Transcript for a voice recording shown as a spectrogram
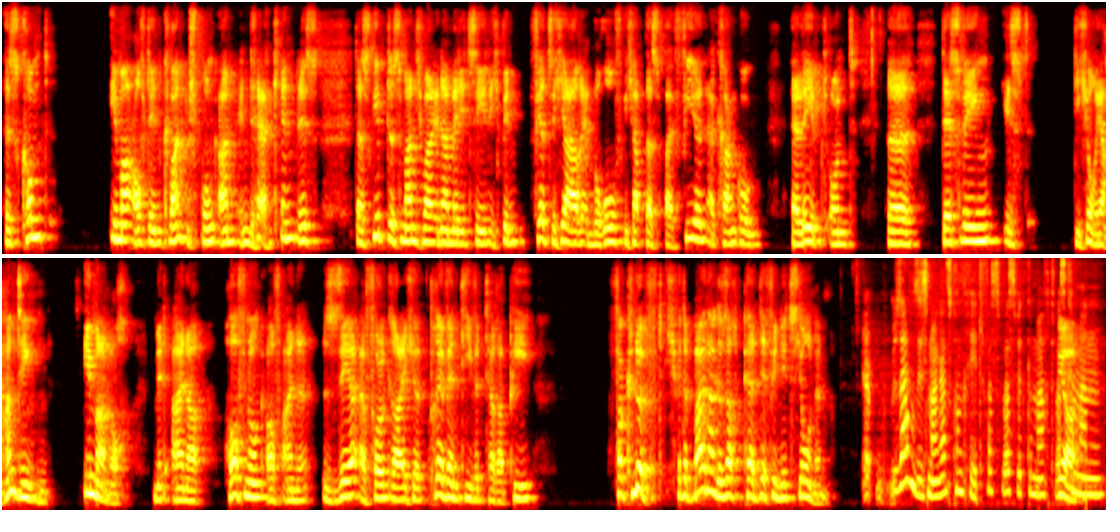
Es kommt immer auf den Quantensprung an in der Erkenntnis. Das gibt es manchmal in der Medizin. Ich bin 40 Jahre im Beruf. Ich habe das bei vielen Erkrankungen erlebt und äh, deswegen ist die Chorea Huntington immer noch mit einer Hoffnung auf eine sehr erfolgreiche präventive Therapie verknüpft. Ich hätte beinahe gesagt per Definitionen. Sagen Sie es mal ganz konkret. Was, was wird gemacht? Was ja. kann man,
